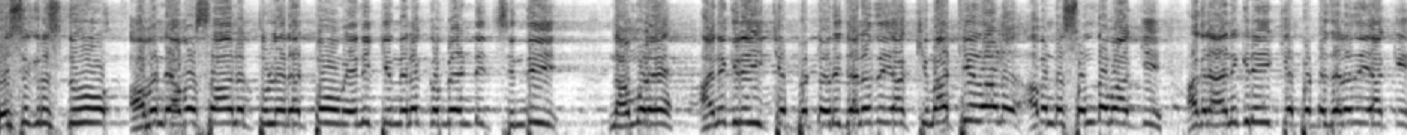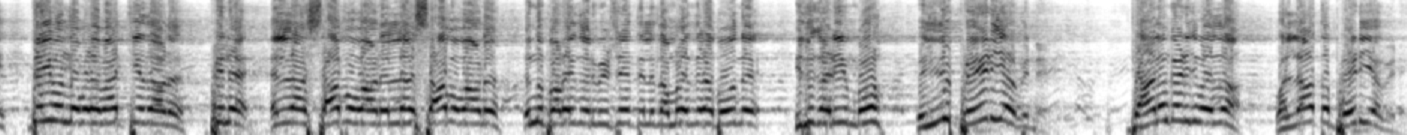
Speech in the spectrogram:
യേശു ക്രിസ്തു അവന്റെ അവസാനത്തുള്ള രക്തവും എനിക്ക് നിനക്കും വേണ്ടി ചിന്തി നമ്മളെ അനുഗ്രഹിക്കപ്പെട്ട ഒരു ജനതയാക്കി മാറ്റിയതാണ്. അവന്റെ സ്വന്തമാക്കി അതിനെ അനുഗ്രഹിക്കപ്പെട്ട ജനതയാക്കി ദൈവം നമ്മളെ മാറ്റിയതാണ്. പിന്നെ എല്ലാ ശാപമാണ് എല്ലാ ശാപമാണ് എന്ന് പറയുന്ന ഒരു വിഷയത്തിൽ നമ്മൾ എന്തിനാ പോകുന്നത്? ഇത് കഴിയുമ്പോ വലിയ പേടിയാ പിന്നെ. ധ്യാനം കഴിഞ്ഞ് വന്നാ? വല്ലാത്ത പേടിയാ പിന്നെ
